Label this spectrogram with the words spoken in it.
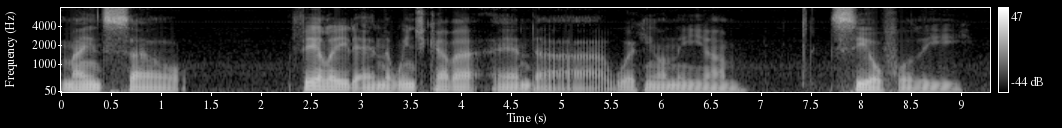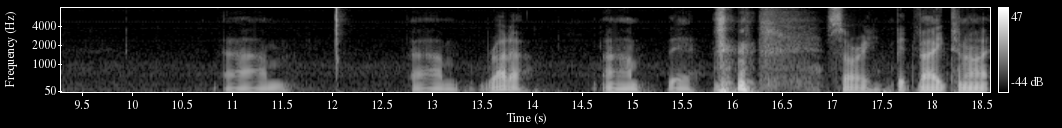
mainsail fairlead and the winch cover, and uh, working on the um, seal for the um, um, rudder um, there. Sorry, bit vague tonight.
